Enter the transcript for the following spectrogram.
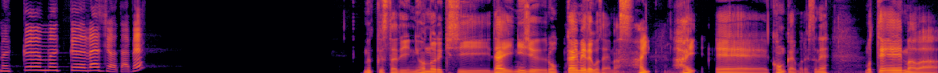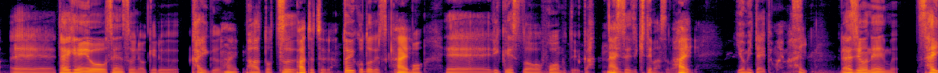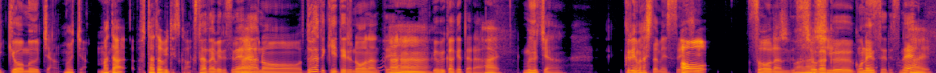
むくむくラジオだべムックスタディ日本の歴史第26回目でございますはい。はい、えー今回もですねもうテーマは、えー太平洋戦争における海軍、はいパート2パート2。ということですけども、えーリクエストフォームというかはいメッセージ来てますので、はい。読みたいと思います、はい。ラジオネーム最強ムーちゃん。むーちゃん。また、再びですか？再びですね、はい。あのーどうやって聞いてるの？なんて呼びかけたら、はい。ムーちゃんくれましたメッセージ。おそうなんです。小学5年生ですね、はい。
